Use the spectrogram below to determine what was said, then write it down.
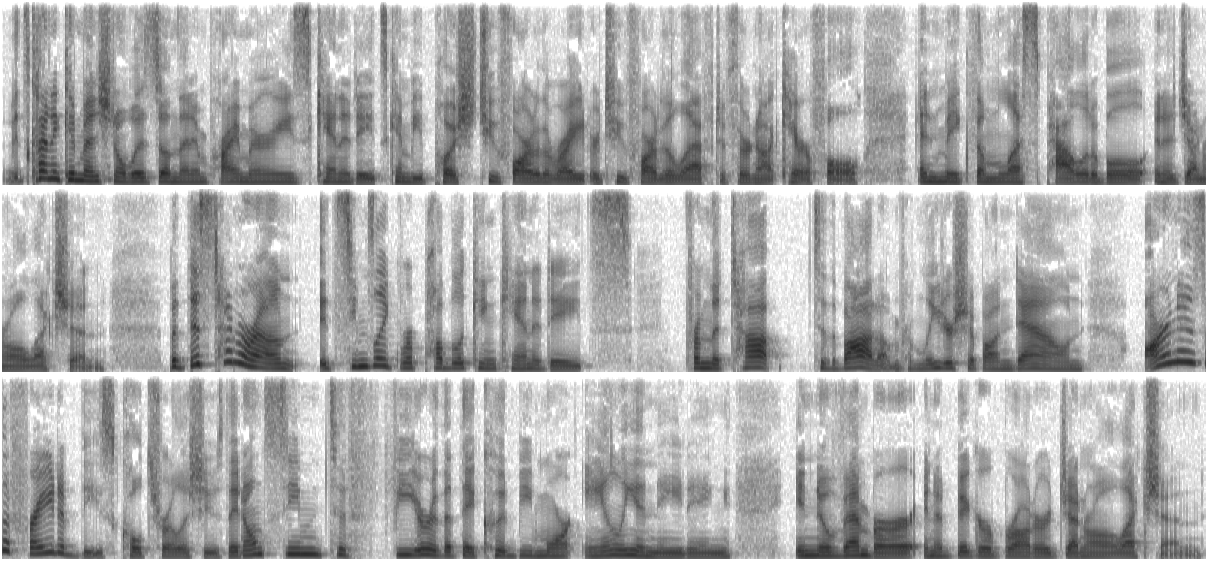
it's kind of conventional wisdom that in primaries, candidates can be pushed too far to the right or too far to the left if they're not careful and make them less palatable in a general election. But this time around, it seems like Republican candidates from the top to the bottom, from leadership on down, aren't as afraid of these cultural issues. They don't seem to fear that they could be more alienating in November in a bigger, broader general election.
